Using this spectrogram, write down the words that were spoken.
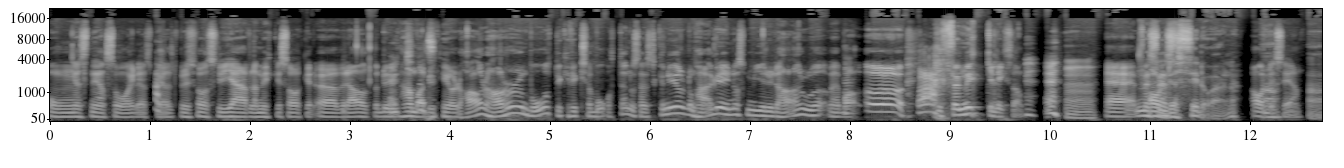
ångest när jag såg det spelet för det var så jävla mycket saker överallt. Och du, han bara, du kan göra det här, här har du en båt, du kan fixa båten och sen så kan du göra de här grejerna som ger dig det här. Och jag bara, Åh! det är för mycket liksom. Mm. Eh, men sen, Odyssey då eller? Odyssey, ja. Ja,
